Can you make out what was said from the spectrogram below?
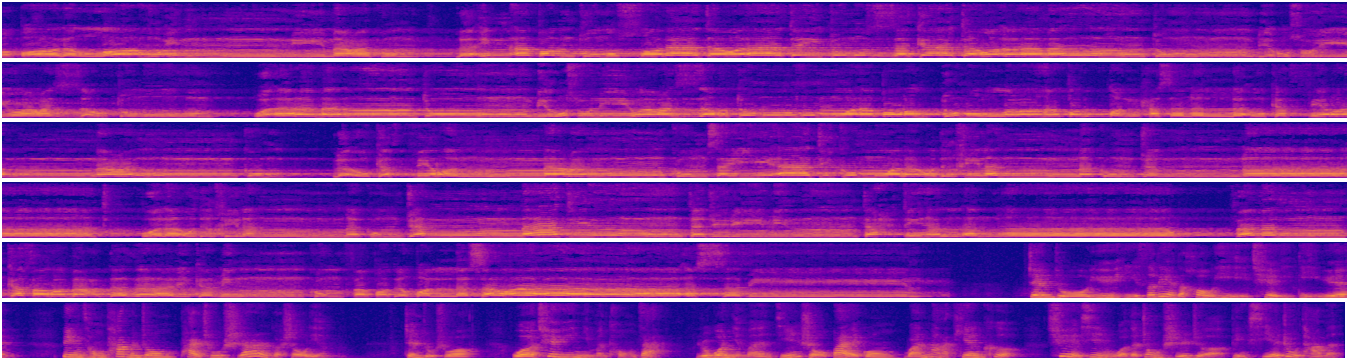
وقال الله إني معكم لئن أقمتم الصلاة وآتيتم الزكاة وآمنتم برسلي وعزرتموهم وآمنتم برسلي وعزرتموهم وأقرضتم الله قرضا حسنا لأكفرن عنكم لأكفرن عنكم سيئاتكم ولأدخلنكم جنات ولأدخلنكم جنات تجري من تحتها الأنهار. 真主与以色列的后裔却已缔约，并从他们中派出十二个首领。真主说：“我却与你们同在，如果你们谨守拜功，玩纳天课，确信我的众使者，并协助他们，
